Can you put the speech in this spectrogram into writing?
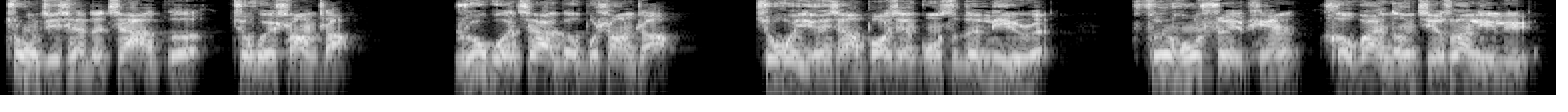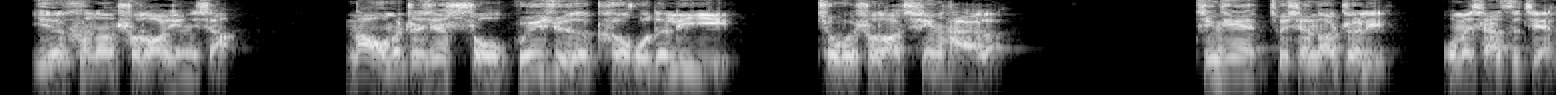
重疾险的价格就会上涨。如果价格不上涨，就会影响保险公司的利润，分红水平和万能结算利率也可能受到影响。那我们这些守规矩的客户的利益。就会受到侵害了。今天就先到这里，我们下次见。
